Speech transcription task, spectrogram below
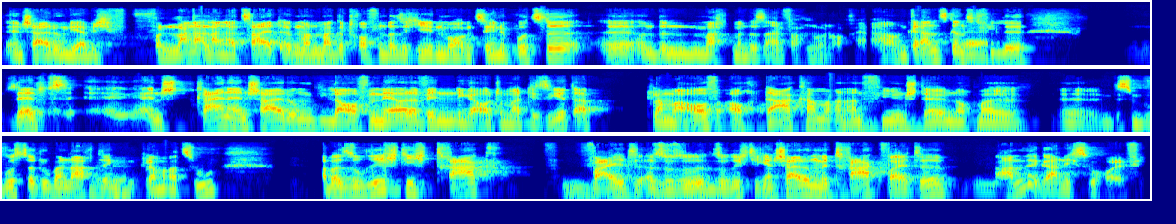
Entscheidung, die habe ich vor langer, langer Zeit irgendwann mal getroffen, dass ich jeden Morgen Zähne putze äh, und dann macht man das einfach nur noch. Ja. Und ganz, ganz ja. viele selbst äh, kleine Entscheidungen, die laufen mehr oder weniger automatisiert ab. Klammer auf, auch da kann man an vielen Stellen nochmal äh, ein bisschen bewusster drüber nachdenken, mhm. Klammer zu. Aber so richtig Tragweite, also so, so richtig Entscheidungen mit Tragweite haben wir gar nicht so häufig.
